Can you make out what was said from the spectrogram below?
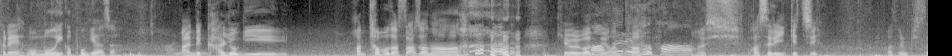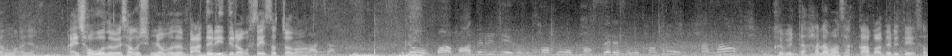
그래 못 먹으니까 포기하자. 아 근데 가격이 환타보다 싸잖아. 계열받네 환타. 바셀에서 사. 아씨 바셀에 있겠지? 바셀 비싼 거 아니야? 아니 저거는 왜 사고 싶냐면은 마드리드라고 써 있었잖아. 맞아. 그럼 오빠 마드리드에서도 사고 바셀에서도 사고 다 사. 그럼 일단 하나만 살까 마드리드에서?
